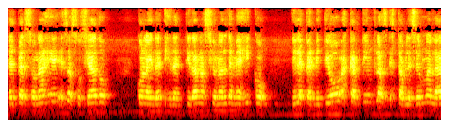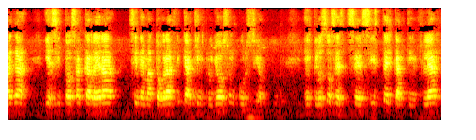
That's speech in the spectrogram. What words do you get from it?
El personaje es asociado con la identidad nacional de México y le permitió a Cantinflas establecer una larga y exitosa carrera cinematográfica que incluyó su incursión. Incluso se, existe el cantinflear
